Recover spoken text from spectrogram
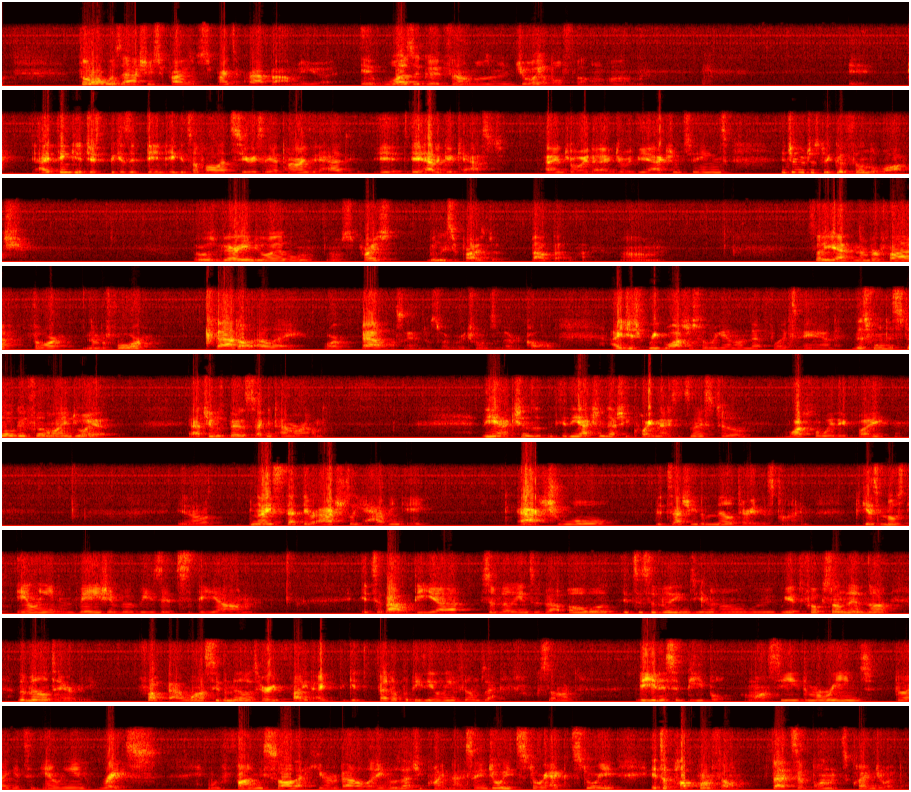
Thor was actually surprised surprised the crap out of me. It was a good film. It was an enjoyable film. Um, it, I think it just because it didn't take itself all that seriously at times. It had it, it had a good cast. I enjoyed. I enjoyed the action scenes. It was just a good film to watch. It was very enjoyable. I was surprised, really surprised about that one. Um, so yeah, number five, Thor. Number four, Battle LA or Battle Los Angeles, whatever which one's ever called. I just rewatched this film again on Netflix, and this one is still a good film. I enjoy it. Actually, it was better the second time around. The actions, the action's actually quite nice. It's nice to watch the way they fight. You know, it's nice that they're actually having a actual. It's actually the military this time, because most alien invasion movies, it's the um, it's about the uh, civilians. It's about, oh, well, it's the civilians, you know, we, have to focus on them, not the military. Fuck that. I want to see the military fight. I get fed up with these alien films that focus on the innocent people. I want to see the Marines go against an alien race. And we finally saw that here in Battle LA. It was actually quite nice. I enjoyed the story. I had good story. It's a popcorn film. That simple, and it's quite enjoyable.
